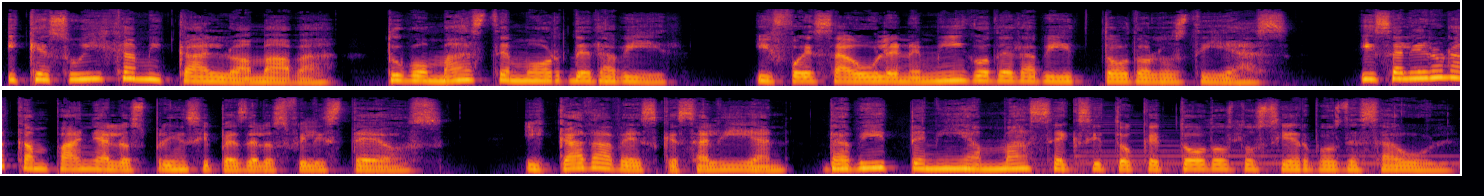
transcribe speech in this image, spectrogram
y que su hija Mical lo amaba, tuvo más temor de David, y fue Saúl enemigo de David todos los días. Y salieron a campaña los príncipes de los filisteos, y cada vez que salían, David tenía más éxito que todos los siervos de Saúl,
